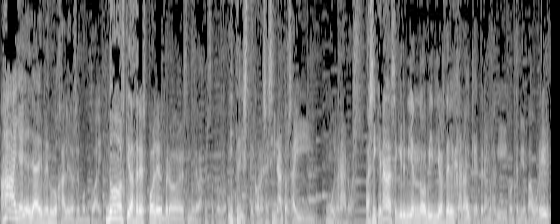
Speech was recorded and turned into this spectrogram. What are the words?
Ay, ay, ay, ay, menudo jaleo se montó ahí. No os quiero hacer spoiler, pero es muy gracioso todo. Y triste, con asesinatos ahí muy raros. Así que nada, seguir viendo vídeos del canal, que tenemos aquí contenido para aburrir.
